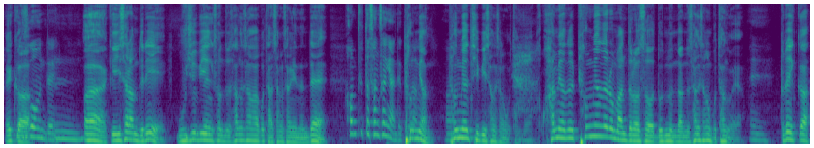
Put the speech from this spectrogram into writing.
그러니까 무거운데 음. 어, 이 사람들이 우주 비행선도 상상하고 다 상상했는데 컴퓨터 상상이 안 됐구나. 평면, 어. 평면 TV 상상을 못한 거야. 화면을 평면으로 만들어서 놓는다는 상상을 못한 거예요. 네. 그러니까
